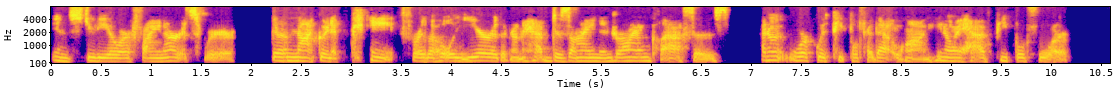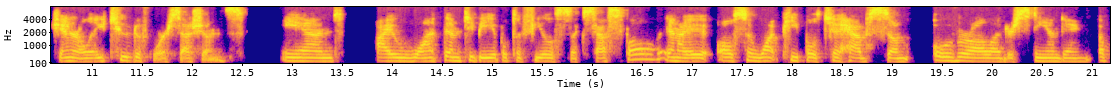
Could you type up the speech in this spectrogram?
in studio or fine arts where they're not going to paint for the whole year. They're going to have design and drawing classes. I don't work with people for that long. You know, I have people for generally two to four sessions. And I want them to be able to feel successful. And I also want people to have some overall understanding of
